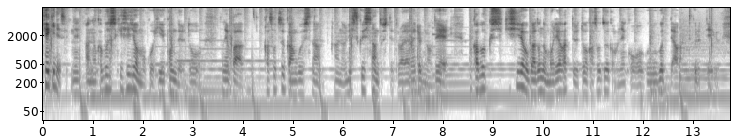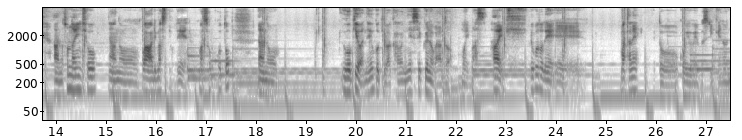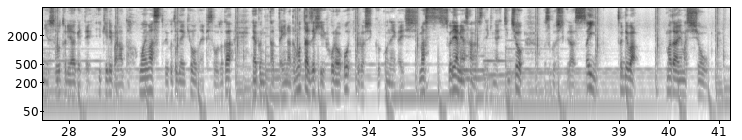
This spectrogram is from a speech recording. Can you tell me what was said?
景気ですよね。あの株式市場もこう冷え込んでると、そのやっぱ仮想通貨暗号資産、あのリスク資産として捉えられるので、株式市場がどんどん盛り上がってると仮想通貨もね、こうグググって上がってくるっていう、あのそんな印象あのはありますので、まあ、そこと、あの、動きはね、動きは関連してくるのかなと思います。はい。ということで、えー、またね、と、こういう Web3 系のニュースを取り上げていければなと思います。ということで、今日のエピソードが役に立ったらいいなと思ったら、ぜひフォローをよろしくお願いします。それでは皆さんの素敵な一日をお過ごしください。それでは、また会いましょう。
